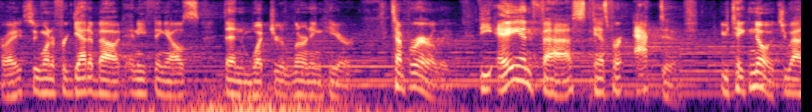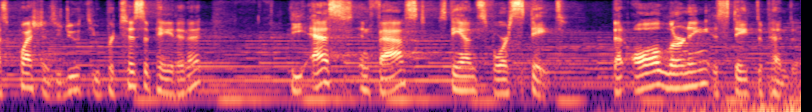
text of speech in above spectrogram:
right? So you want to forget about anything else than what you're learning here, temporarily. The A in FAST stands for active. You take notes, you ask questions, you, do, you participate in it. The S in FAST stands for state, that all learning is state dependent.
